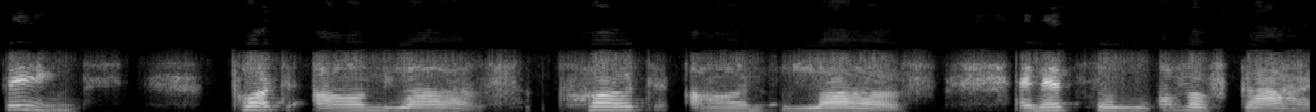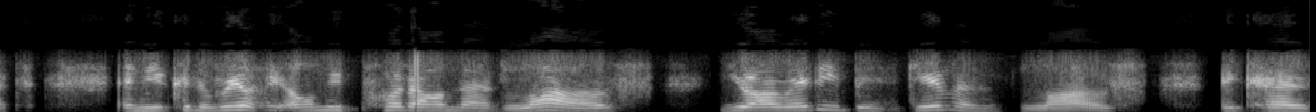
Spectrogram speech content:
things, put on love. Put on love. And it's the love of God. And you can really only put on that love. You already been given love because,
